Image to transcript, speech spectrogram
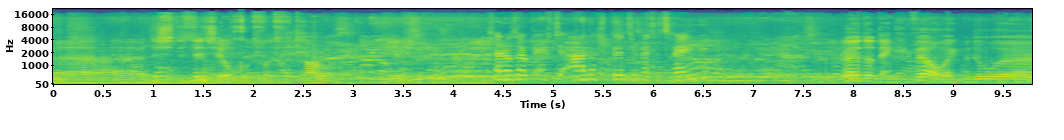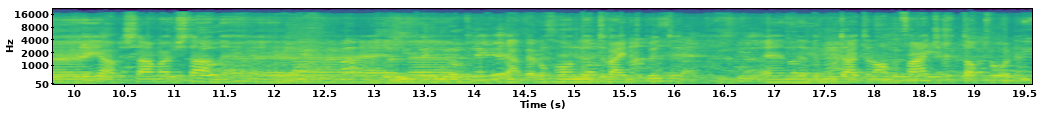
Uh, dus dit is heel goed voor het vertrouwen. Zijn dat ook echt de aandachtspunten met de training? Uh, dat denk ik wel. Ik bedoel, ja, we staan waar we staan. Hè. En ja, we hebben gewoon te weinig punten. En er moet uit een ander vaatje getapt worden.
